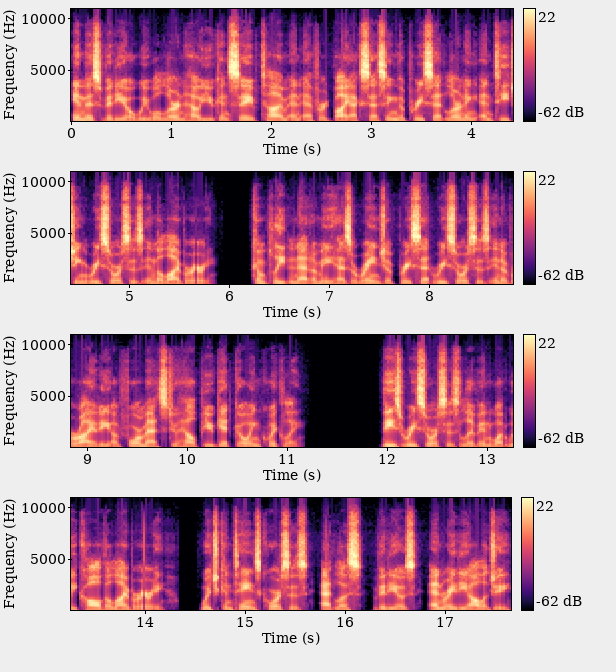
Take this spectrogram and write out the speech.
In this video we will learn how you can save time and effort by accessing the preset learning and teaching resources in the library. Complete Anatomy has a range of preset resources in a variety of formats to help you get going quickly. These resources live in what we call the library, which contains courses, atlas, videos, and radiology,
